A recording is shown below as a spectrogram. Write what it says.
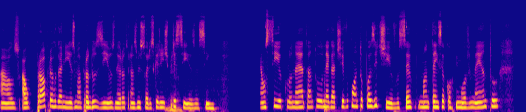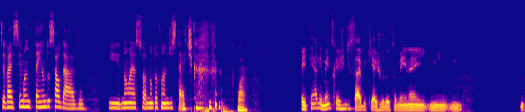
aos- ao próprio organismo a produzir os neurotransmissores que a gente precisa, assim. É um ciclo, né? Tanto negativo quanto positivo. Você mantém seu corpo em movimento, você vai se mantendo saudável. E não é só, não tô falando de estética. Claro. E tem alimentos que a gente sabe que ajudam também, né? em- em- em-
